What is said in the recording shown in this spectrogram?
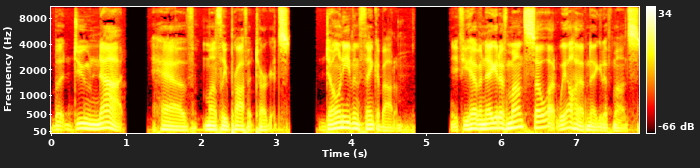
But do not have monthly profit targets. Don't even think about them. If you have a negative month, so what? We all have negative months.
